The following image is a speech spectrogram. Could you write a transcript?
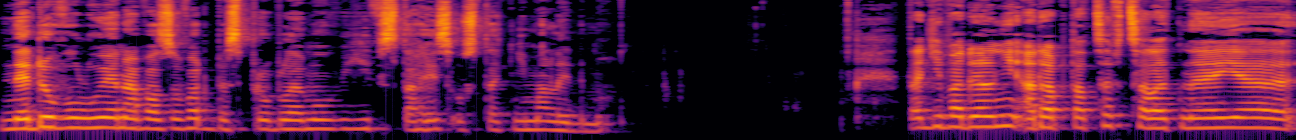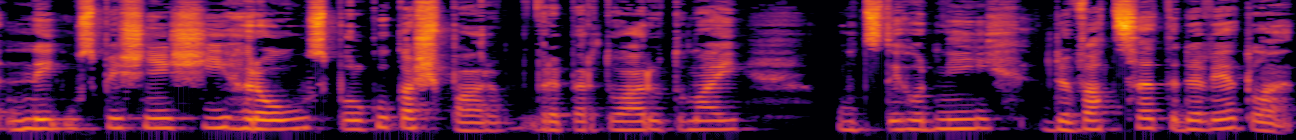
nedovoluje navazovat bezproblémový vztahy s ostatníma lidma. Ta divadelní adaptace v celetné je nejúspěšnější hrou spolku Kašpar. V repertoáru to mají úctyhodných 29 let.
